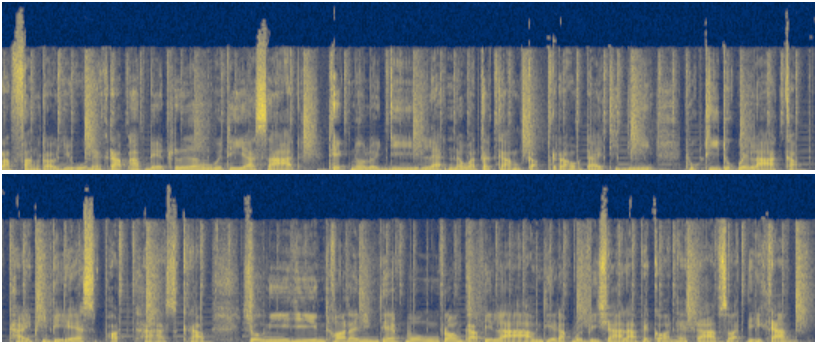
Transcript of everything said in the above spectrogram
รับฟังเราอยู่นะครับ อัปเดตเรื่องวิทยาศาสตร์ เทคโนโลยี และนวัตกรรมกับเราได้ที่นี่ ทุกที่ทุกเวลากับไทย PBS Podcast ครับ ช่วงนี้ยีนทอรานินเทพวงศ์พร้อมกับพี่หลามที่รักมือพิชาลาไปก่อนนะครับ สวัสดีครับ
